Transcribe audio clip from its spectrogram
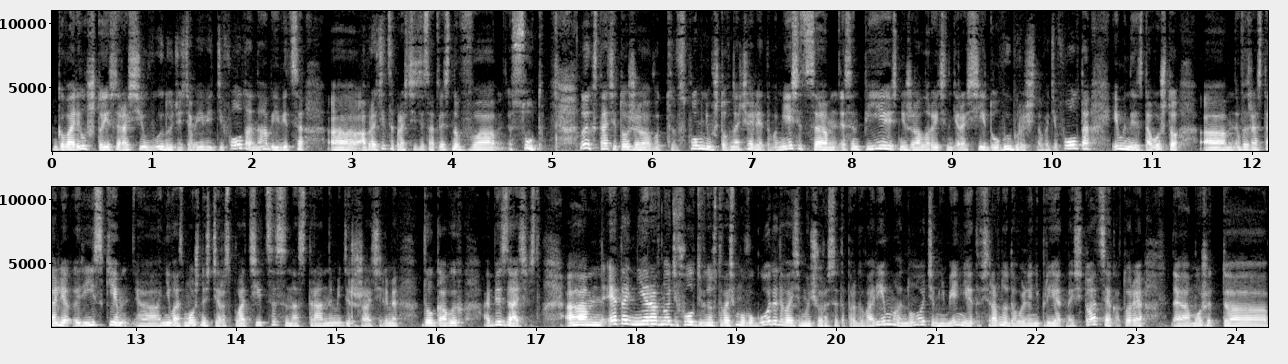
говорил, что если Россию вынудить объявить дефолт, она объявится, э, обратится, простите, соответственно, в суд. Ну и, кстати, тоже вот вспомним, что в начале этого месяца S&P снижала рейтинги России до выборочного дефолта именно из-за того, что возрастали риски невозможности расплатиться с иностранными держателями долговых обязательств. Это не равно дефолт 98 года, давайте мы еще раз это проговорим, но тем не менее это все равно довольно неприятная ситуация, которая э, может э,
